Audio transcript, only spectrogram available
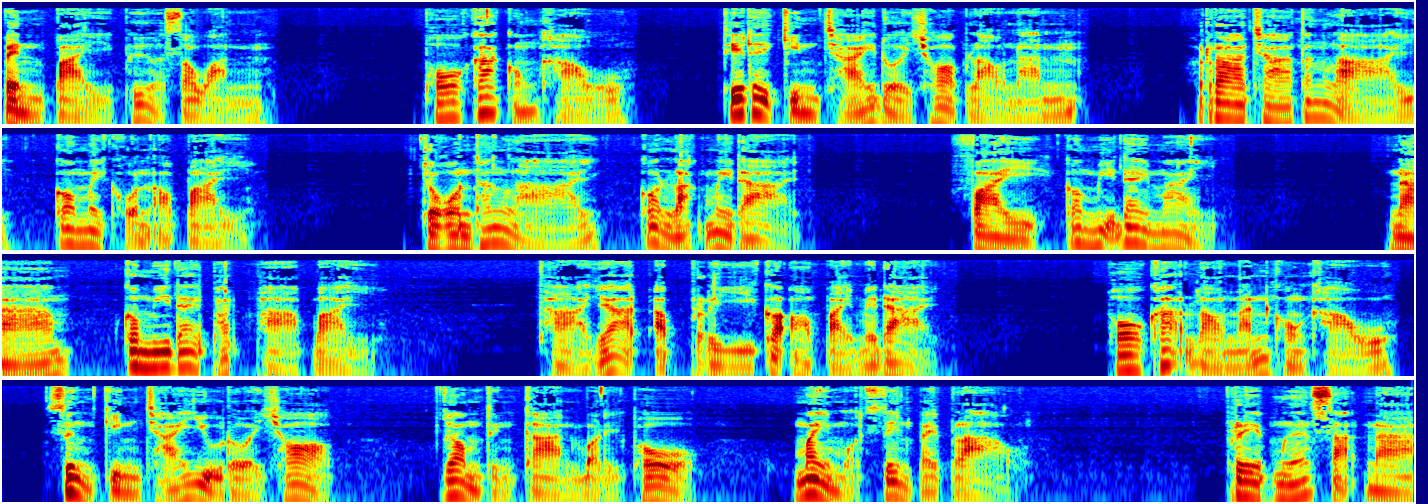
เป็นไปเพื่อสวรรค์โภคะของเขาที่ได้กินใช้โดยชอบเหล่านั้น ราชาทั้งหลายก็ไม่ขนเอาไป โจรทั้งหลายก็ลักไม่ได้ ไฟก็มิได้ไหมน้ำก็มิได้พัดพาไปทายาทอัปรีก็เอาไปไม่ได้โภคะเหล่านั้นของเขาซึ่งกินใช้อยู่โดยชอบ ย่อมถึงการบริโภค ไม่หมดสิ้นไปเปล่า เปรียบเหมือนสระน้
